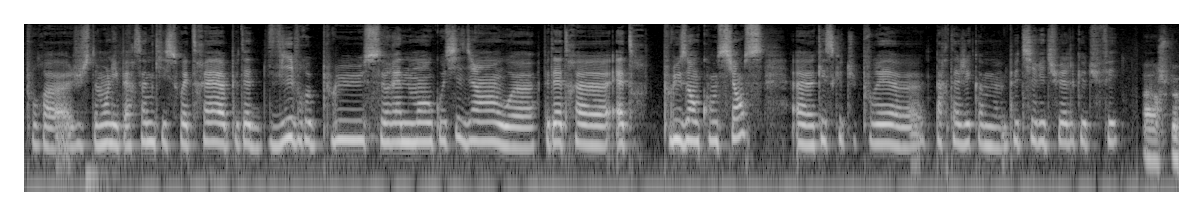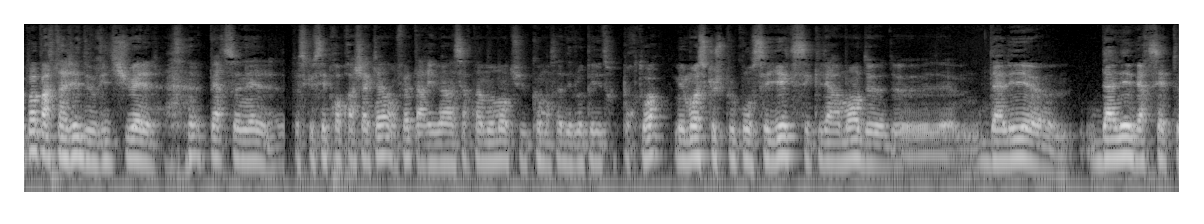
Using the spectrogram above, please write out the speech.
pour justement les personnes qui souhaiteraient peut-être vivre plus sereinement au quotidien ou peut-être être plus en conscience. Euh, qu'est-ce que tu pourrais euh, partager comme petit rituel que tu fais? Alors je peux pas partager de rituel personnel parce que c'est propre à chacun. En fait, arrivé à un certain moment, tu commences à développer des trucs pour toi. Mais moi, ce que je peux conseiller, c'est clairement euh, d'aller vers cette,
